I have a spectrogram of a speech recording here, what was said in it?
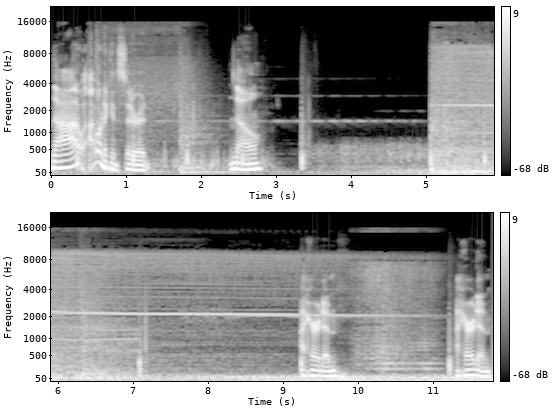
Nah, I, I want to consider it. No. I heard him. I heard him.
